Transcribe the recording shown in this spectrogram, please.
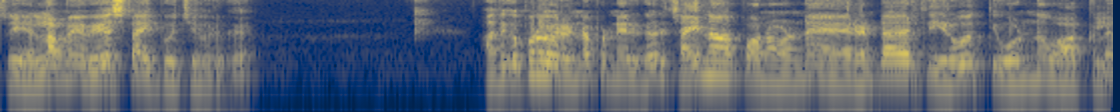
ஸோ எல்லாமே வேஸ்ட் ஆகி போச்சு இவருக்கு. அதுக்கப்புறம் இவர் என்ன பண்ணியிருக்காரு சைனா போன உடனே ரெண்டாயிரத்தி இருபத்தி ஒன்று வாக்கில்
